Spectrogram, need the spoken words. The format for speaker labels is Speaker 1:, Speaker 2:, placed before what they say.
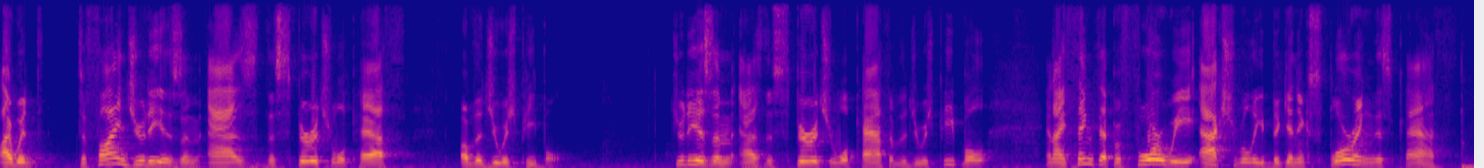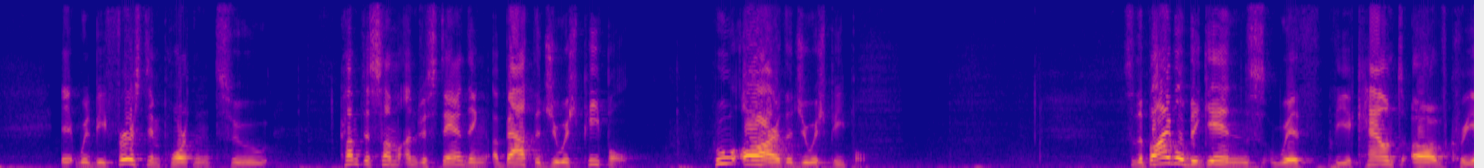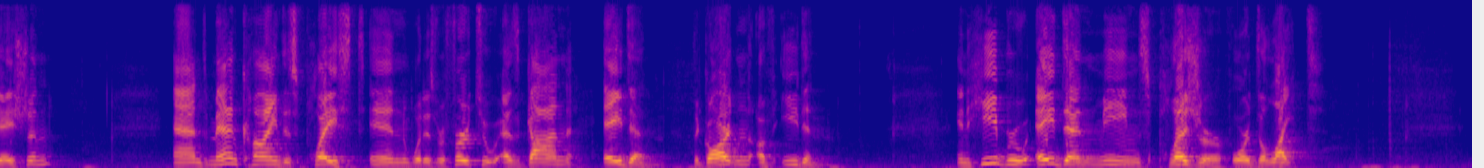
Speaker 1: I would define Judaism as the spiritual path of the Jewish people. Judaism as the spiritual path of the Jewish people. And I think that before we actually begin exploring this path, it would be first important to come to some understanding about the Jewish people. Who are the Jewish people? So the Bible begins with the account of creation, and mankind is placed in what is referred to as Gan Eden, the Garden of Eden. In Hebrew, Eden means pleasure or delight.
